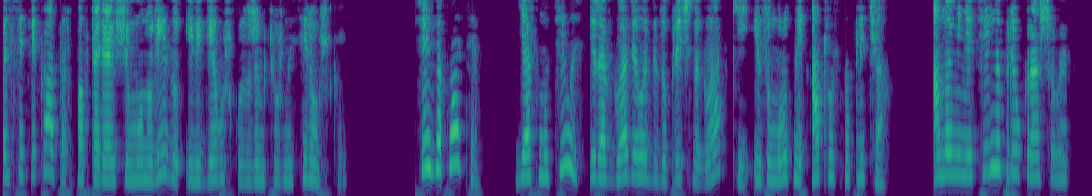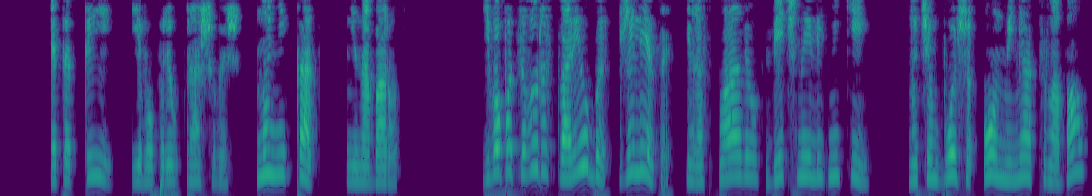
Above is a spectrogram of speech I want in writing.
фальсификатор, повторяющий Мону Лизу или девушку с жемчужной сережкой. Все из-за платья. Я смутилась и разгладила безупречно гладкий изумрудный атлас на плечах. Оно меня сильно приукрашивает. Это ты его приукрашиваешь, но никак не наоборот. Его поцелуй растворил бы железо и расплавил вечные ледники, но чем больше он меня целовал,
